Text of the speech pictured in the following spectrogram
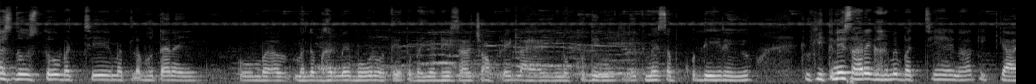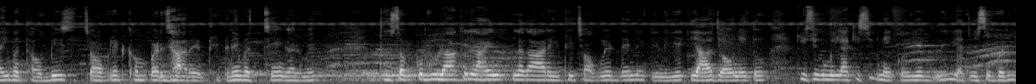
बस दोस्तों बच्चे मतलब होता नहीं। वो मतलब घर में बोर होते हैं तो भैया ढेर सारा चॉकलेट लाया है इन लोग को देने के लिए। तो मैं सबको दे रही हूँ, क्योंकि इतने सारे घर में बच्चे हैं ना कि क्या ही बताओ, बीस चॉकलेट कम पड़ जा रहे थे, इतने बच्चे हैं घर में। तो सबको बुला के लाइन लगा रही थी चॉकलेट देने के लिए कि आ जाओ, नहीं तो किसी को मिला, किसी को नहीं, कोई लिया। जैसे बड़ी,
